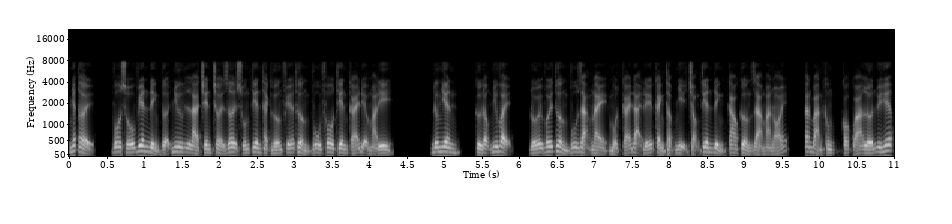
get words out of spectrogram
Nhất thời, vô số viên đỉnh tựa như là trên trời rơi xuống thiên thạch hướng phía thường vu phô thiên cái địa mà đi. Đương nhiên, cử động như vậy, đối với thường vu dạng này một cái đại đế cảnh thập nhị trọng thiên đỉnh cao cường giả mà nói, căn bản không có quá lớn uy hiếp.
